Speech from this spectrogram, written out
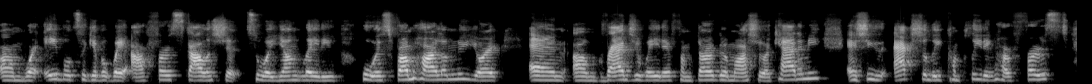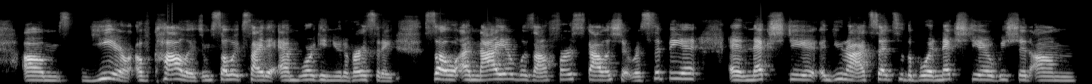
um, were able to give away our first scholarship to a young lady who is from Harlem, New York, and um, graduated from Thurgood Marshall Academy. And she's actually completing her first um, year of college. I'm so excited at Morgan University. So Anaya was our first scholarship recipient. And next year, and you know, I said to the board, next year we should um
